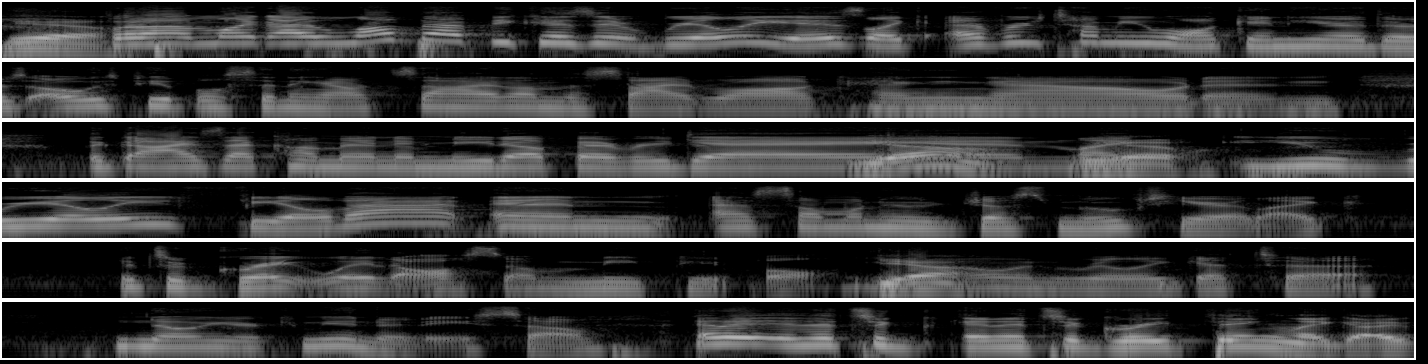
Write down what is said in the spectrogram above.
Yeah. But I'm like, I love that because it really is like every time you walk in here, there's always people sitting outside on the sidewalk, hanging out, and the guys that come in and meet up every day. Yeah, And like, yeah. you really feel that. And as someone who just moved here, like, it's a great way to also meet people, you Yeah. know, and really get to know your community. So, and, it, and it's a and it's a great thing. Like I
